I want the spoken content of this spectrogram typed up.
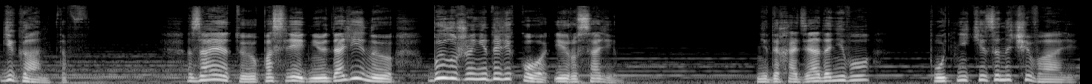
гигантов. За эту последнюю долину был уже недалеко Иерусалим. Не доходя до него, Путники заночевали.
